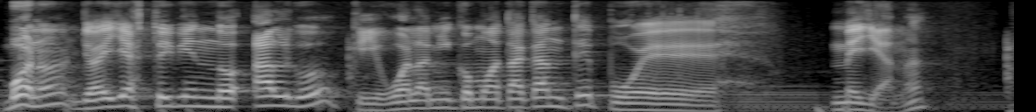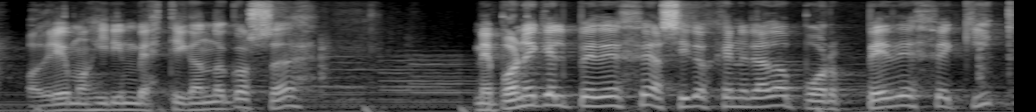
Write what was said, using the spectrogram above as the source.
bueno, yo ahí ya estoy viendo algo que igual a mí como atacante, pues me llama. Podríamos ir investigando cosas me pone que el PDF ha sido generado por PDFKit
